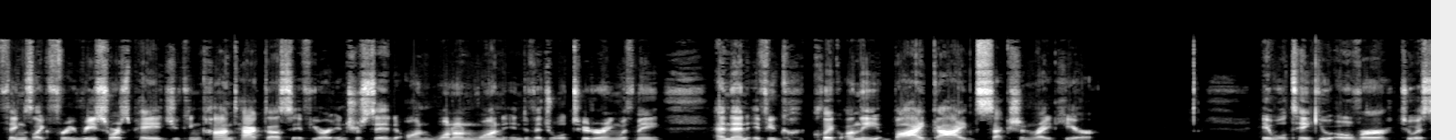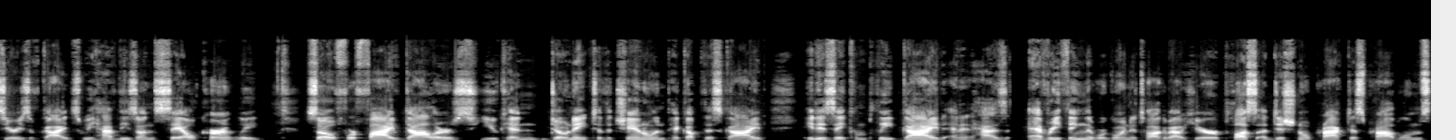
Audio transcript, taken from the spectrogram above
things like free resource page. You can contact us if you are interested on one-on-one -on -one individual tutoring with me. And then if you click on the buy guide section right here, it will take you over to a series of guides. We have these on sale currently. So for $5, you can donate to the channel and pick up this guide. It is a complete guide and it has everything that we're going to talk about here, plus additional practice problems.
